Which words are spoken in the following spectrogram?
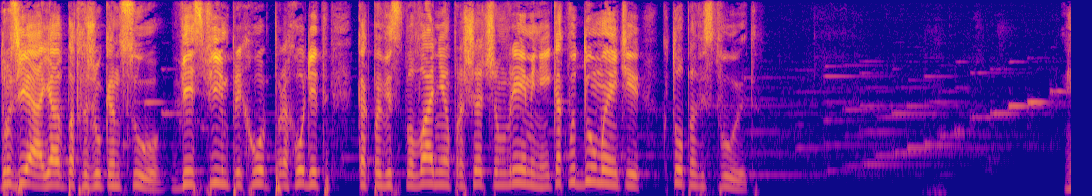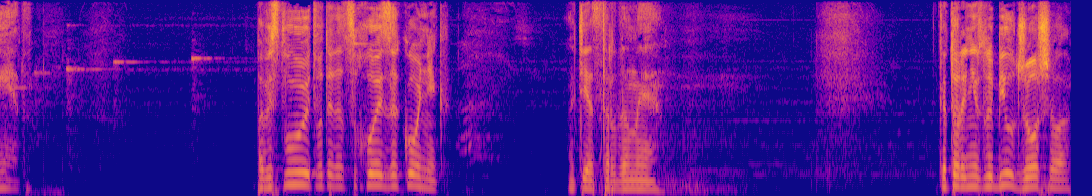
Друзья, я подхожу к концу. Весь фильм приход, проходит как повествование о прошедшем времени. И как вы думаете, кто повествует? Нет. Повествует вот этот сухой законник, отец Тардане, который не взлюбил Джошуа.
